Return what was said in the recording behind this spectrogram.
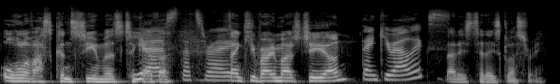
all of us consumers together. Yes, that's right. Thank you very much, Ji Thank you, Alex. That is today's glossary.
